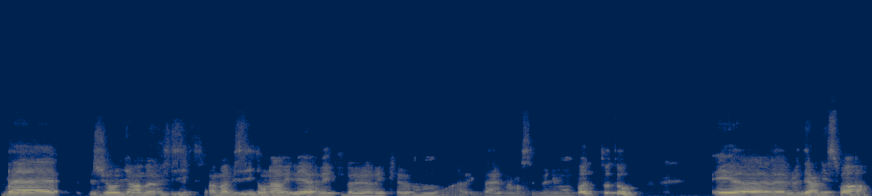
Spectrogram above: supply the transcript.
bah, je vais revenir à ma visite. À ma visite, on est arrivé avec, bah, avec, euh, mon, avec bah, maintenant, c'est devenu mon pote, Toto. Et euh, le dernier soir,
